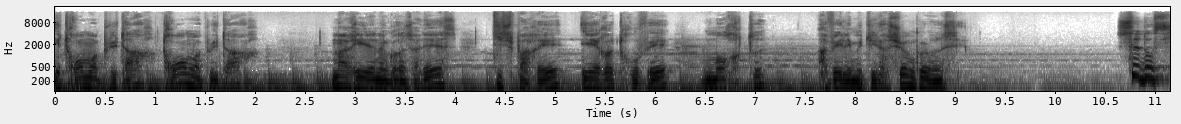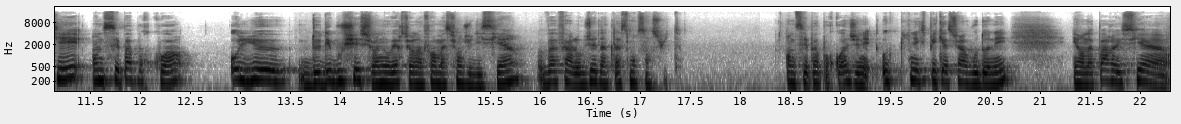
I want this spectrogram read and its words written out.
Et trois mois plus tard, trois mois plus tard, Marie-Hélène Gonzalez disparaît et est retrouvée morte avec les mutilations que l'on sait. Ce dossier, on ne sait pas pourquoi, au lieu de déboucher sur une ouverture d'information judiciaire, va faire l'objet d'un classement sans suite. On ne sait pas pourquoi, je n'ai aucune explication à vous donner. Et on n'a pas réussi à,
